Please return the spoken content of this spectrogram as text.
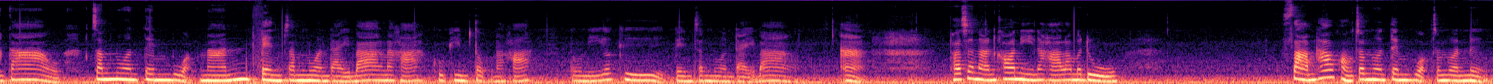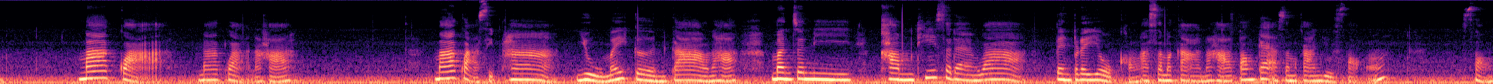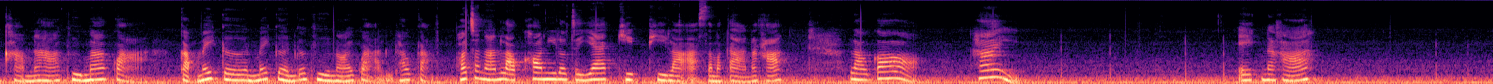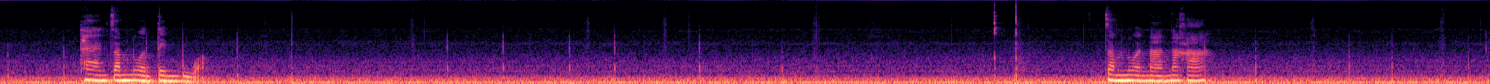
9จำนวนเต็มบวกนั้นเป็นจำนวนใดบ้างนะคะ ครูพิมพ์ตกนะคะ ตรงนี้ก็คือเป็นจำนวนใดบ้างอะเพราะฉะนั้นข้อนี้นะคะเรามาดู 3 เท่าของจำนวนเต็มบวกจำนวน 1 มากกว่า มากกว่านะคะ มากกว่า 15 อยู่ไม่เกิน 9 นะคะ มันจะมีคำที่แสดงว่าเป็นประโยคของอสมการนะคะ ต้องแก้อสมการอยู่ 2 2คำนะคะ คือมากกว่ากับไม่เกิน ไม่เกินก็คือน้อยกว่าหรือเท่ากับ เพราะฉะนั้นเราข้อนี้เราจะแยกคิดทีละอสมการนะคะ เราก็ให้ x นะคะ แทนจำนวนเต็มบวก จำนวนนั้นนะคะ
